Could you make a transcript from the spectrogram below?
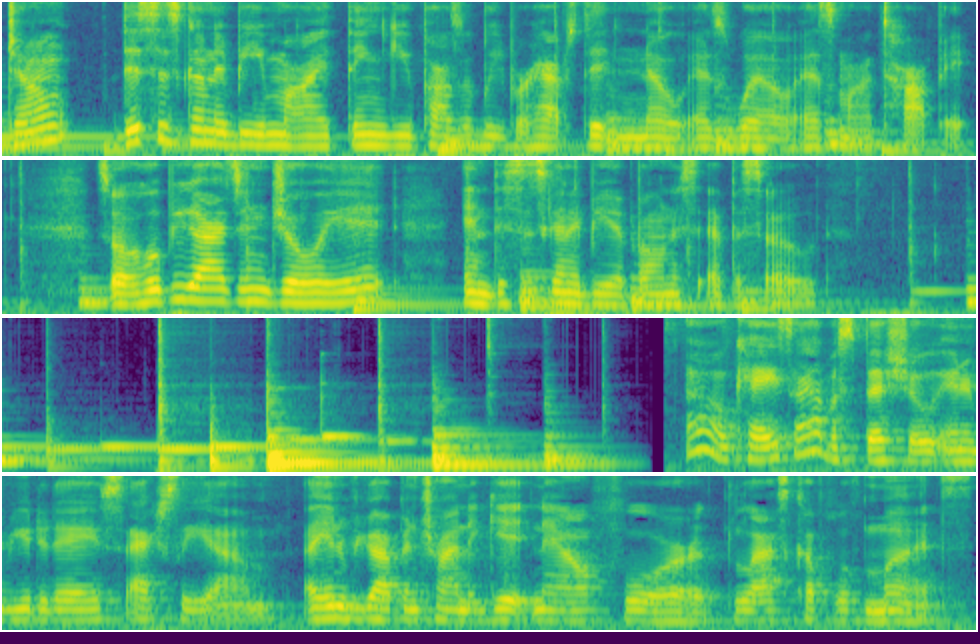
don't this is going to be my thing you possibly perhaps didn't know as well as my topic so i hope you guys enjoy it and this is going to be a bonus episode Okay, so I have a special interview today. It's actually um, an interview I've been trying to get now for the last couple of months,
